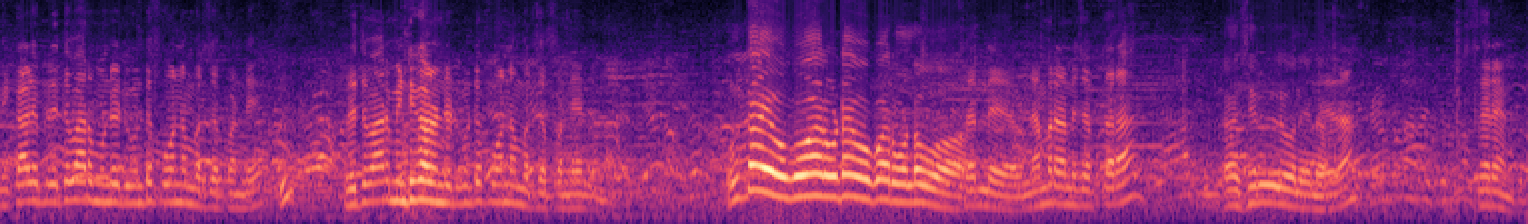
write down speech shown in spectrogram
మీ కాడ ప్రతి వారం ఉండేట్టుకుంటే ఫోన్ నెంబర్ చెప్పండి. ప్రతి వారం ఇంటికాడ ఉండేట్టుకుంటే ఫోన్ నెంబర్ చెప్పండి ఏంటన్నా ఉంటాయి ఒక వారం ఉంటాయి ఒక వారం ఉండవు. సర్లే నెంబర్ ఏమైనా చెప్తారా? లేదా? సరే అంకుల్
